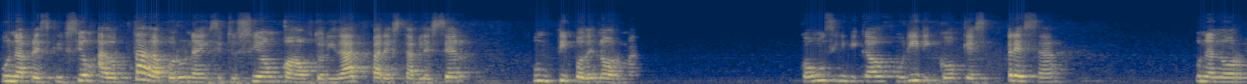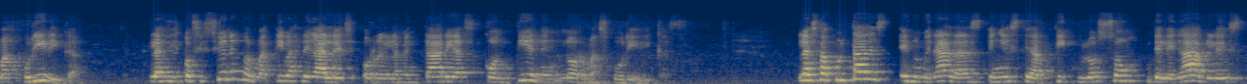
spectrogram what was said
una prescripción adoptada por una institución con autoridad para establecer un tipo de norma con un significado jurídico que expresa una norma jurídica. Las disposiciones normativas legales o reglamentarias contienen normas jurídicas. Las facultades enumeradas en este artículo son delegables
